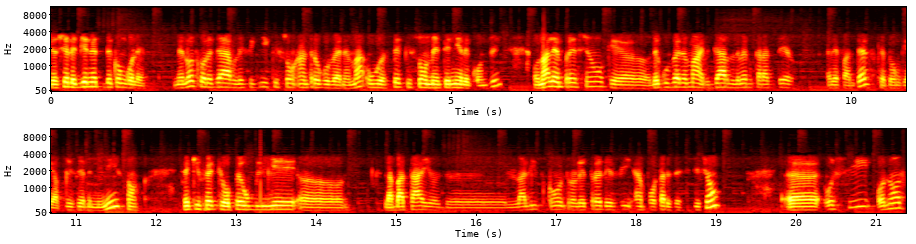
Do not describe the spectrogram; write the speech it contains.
chercher le bien-être des Congolais. Mais lorsqu'on regarde les figures qui sont entrées au gouvernement ou ceux qui sont maintenus et reconduits, on a l'impression que euh, le gouvernement garde le même caractère éléphantesque, donc il y a plusieurs ministres, ce qui fait qu'on peut oublier euh, la bataille de la lutte contre les traits de vie importants des institutions. Euh, aussi, on note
